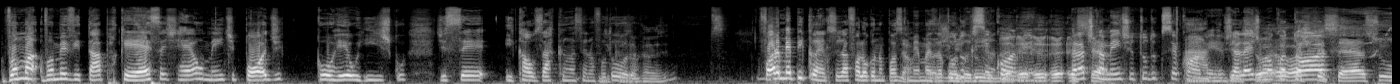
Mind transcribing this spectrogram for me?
vamos, vamos evitar porque essas realmente pode correr o risco de ser e causar câncer no futuro. Fora minha picanha, que você já falou que eu não posso Não, comer mais eu a que Tudo que você Tudo, gordurinha. come. né? É- é- é Praticamente tudo que você Ah, come. Deus. Gelé de eu, eu mocotó. acho que excesso.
